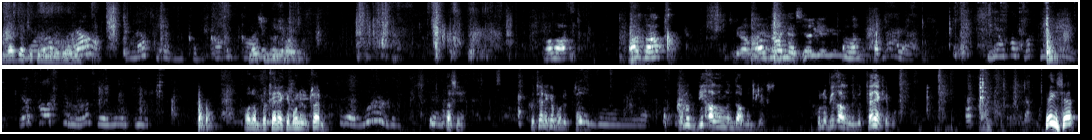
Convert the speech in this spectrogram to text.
Biraz daha çekelim öne doğru. Ver şimdi öne doğru. Tamam. Az daha. Biraz Az daha gelsin. Gel gel gel. Tamam. Hala. Ne bak bak. Oğlum bu teneke bunu tutar mı? Nasıl? Bu teneke bunu tutar mı? Bunun bir kalınlığında bulacaksın. Bunu bir kalınlığı, bu teneke bu. Neyse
